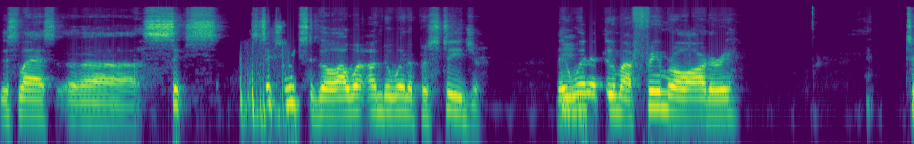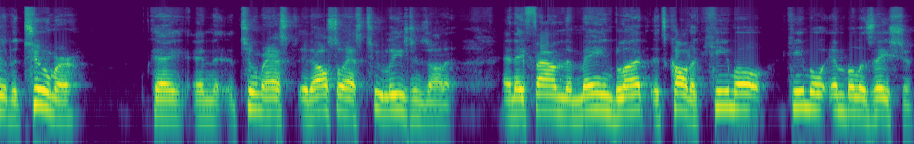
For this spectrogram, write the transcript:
this last uh, six six weeks ago. I went underwent a procedure. They mm. went it through my femoral artery to the tumor. Okay, and the tumor has it also has two lesions on it, and they found the main blood. It's called a chemo chemo embolization,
